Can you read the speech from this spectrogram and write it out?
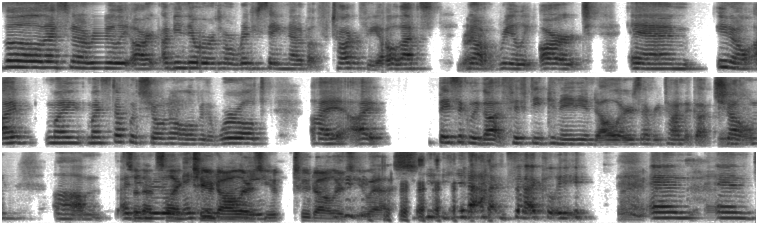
"No, that's not really art." I mean, they were already saying that about photography. Oh, that's right. not really art. And you know, I my my stuff was shown all over the world. I I basically got 50 Canadian dollars every time it got shown. Um, I so that's really like two dollars you two dollars US. yeah, exactly. Right. And and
